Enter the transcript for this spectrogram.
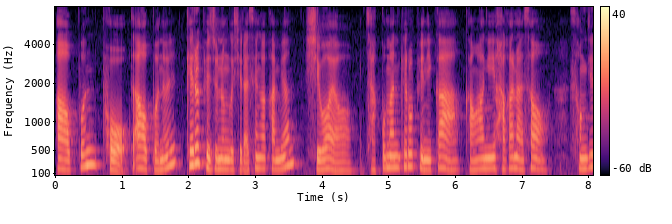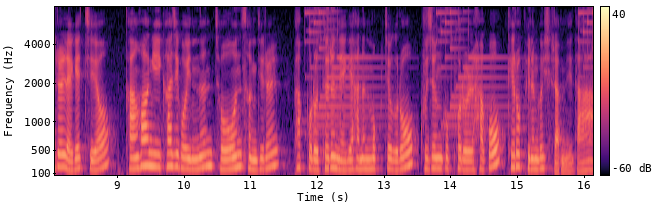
9번 포, 9번을 괴롭혀 주는 것이라 생각하면 쉬워요. 자꾸만 괴롭히니까 강황이 화가 나서 성질을 내겠지요. 강황이 가지고 있는 좋은 성질을 밖으로 드러내게 하는 목적으로 구정구포를 하고 괴롭히는 것이랍니다.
